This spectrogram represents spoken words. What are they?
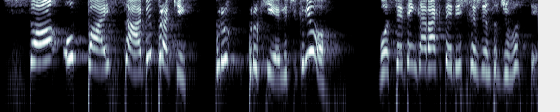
só o Pai sabe para que, para o que Ele te criou. Você tem características dentro de você.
